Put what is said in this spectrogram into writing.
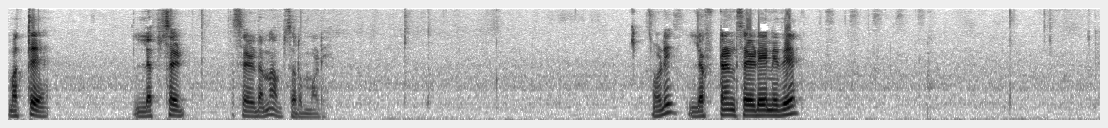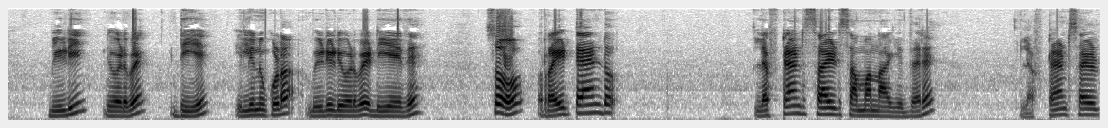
ಮತ್ತು ಲೆಫ್ಟ್ ಸೈಡ್ ಸೈಡನ್ನು ಅಬ್ಸರ್ವ್ ಮಾಡಿ. ನೋಡಿ ಲೆಫ್ಟ್ ಹ್ಯಾಂಡ್ ಸೈಡ್ ಏನಿದೆ? B D divide by D A ಇಲ್ಲಿನೂ ಕೂಡ B D divide by D A ಇದೆ. So right hand left hand side ಸಮನಾಗಿದ್ದರೆ ಲೆಫ್ಟ್ ಹ್ಯಾಂಡ್ ಸೈಡ್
